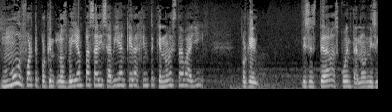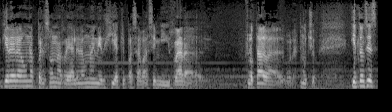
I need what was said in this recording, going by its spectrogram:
muy fuerte porque los veían pasar y sabían que era gente que no estaba allí. Porque dices, te dabas cuenta, no, ni siquiera era una persona real, era una energía que pasaba semi rara, flotaba mucho. Y entonces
